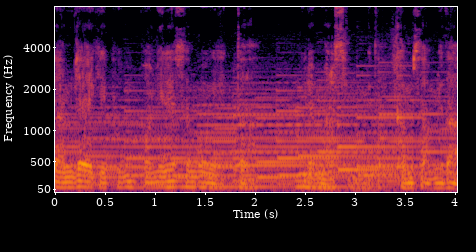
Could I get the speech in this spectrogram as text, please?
남자의 기쁨은 본인의 성공이 있다. 이런 말씀입니다. 감사합니다.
